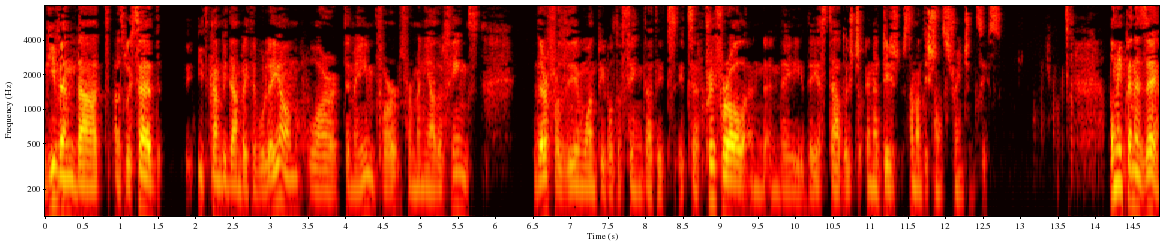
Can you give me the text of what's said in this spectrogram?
given that, as we said, it can be done by Tebuleyom, who are Temeim for, for many other things. Therefore, they didn't want people to think that it's it's a free-for-all, and, and they, they established an addition, some additional stringencies. ומפני זה,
